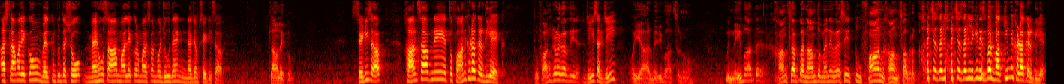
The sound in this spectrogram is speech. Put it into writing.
अस्सलाम वालेकुम वेलकम टू द शो। मैं हूँ साहब मालिक और हमारे साथ मौजूद हैं नजम सेठी साहब। अस्सलाम वालेकुम सेठी साहब खान साहब ने तूफ़ान खड़ा कर दिया एक। तूफ़ान खड़ा कर दिया? जी सर जी। ओ यार मेरी बात सुनो। कोई नई बात है? खान साहब का नाम तो मैंने वैसे ही तूफ़ान खान साहब रखा अच्छा सर अच्छा सर लेकिन इस बार वाकई में खड़ा कर दिया है।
